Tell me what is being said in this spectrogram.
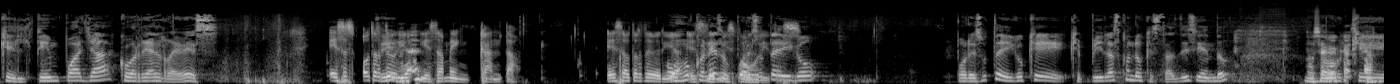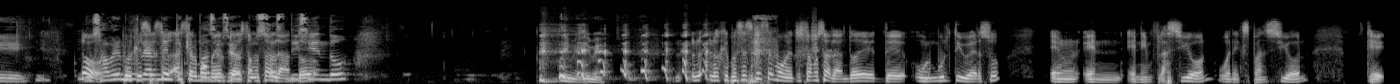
que el tiempo allá corre al revés. Esa es otra ¿Sí? teoría y esa me encanta. Esa otra teoría Ojo es con de eso, mis por eso te digo, por eso te digo que, que pilas con lo que estás diciendo, No se porque no, No, sabemos porque realmente hasta qué el pasa. O momento tú estamos estás hablando- diciendo... Dime, dime. Lo, que pasa es que hasta el momento estamos hablando de, un multiverso en, en- en inflación o en expansión, que,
